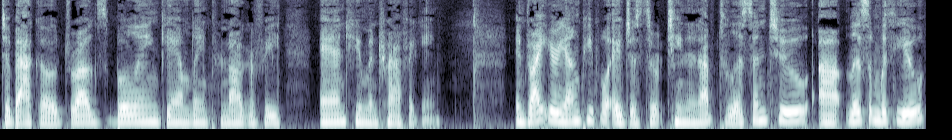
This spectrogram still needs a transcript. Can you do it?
tobacco, drugs, bullying, gambling, pornography, and human trafficking. Invite your young people ages 13 and up to listen to uh, listen with you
